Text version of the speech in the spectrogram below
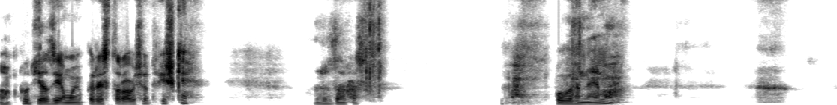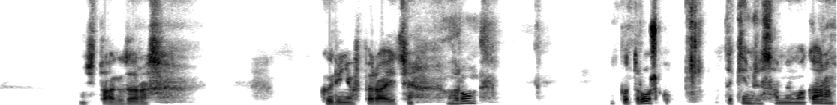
Так, тут я з ямою перестарався трішки. Вже зараз повернемо. Ось так зараз коріння впирається в ґрунт. І потрошку таким же самим макаром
